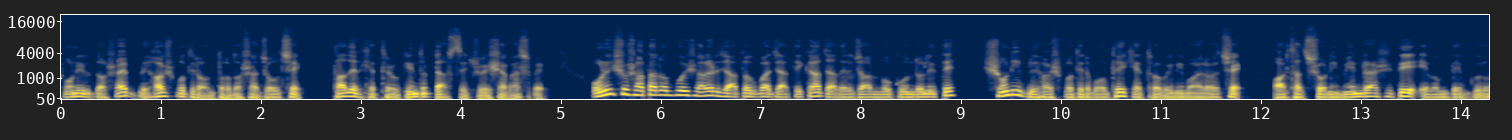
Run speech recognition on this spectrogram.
শনির দশায় বৃহস্পতির অন্তর্দশা চলছে, তাদের ক্ষেত্রেও কিন্তু টাফ সিচুয়েশন আসবে। উনিশশো সাতানব্বই সালের জাতক বা জাতিকা যাদের জন্ম কুণ্ডলিতে শনি বৃহস্পতির মধ্যে ক্ষেত্র বিনিময় রয়েছে, অর্থাৎ শনি মীন রাশিতে এবং দেবগুরু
